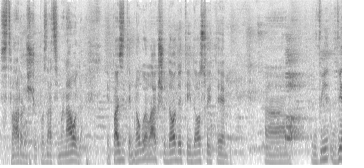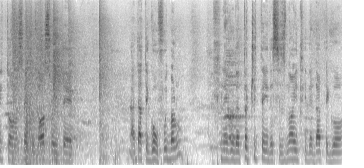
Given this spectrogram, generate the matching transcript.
stvarnošću po znacima navoda. Jer pazite, mnogo je lakše da odete i da osvojite a, u, vi, u virtualnom svetu, da osvojite da date go u futbalu, nego da trčite i da se znojite i da date go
